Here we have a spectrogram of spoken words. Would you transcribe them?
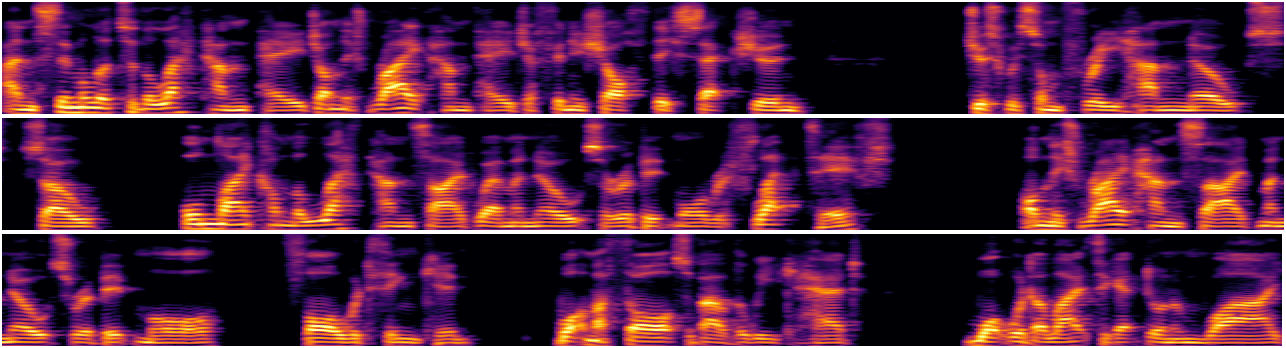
And similar to the left hand page, on this right hand page, I finish off this section just with some freehand notes. So unlike on the left hand side where my notes are a bit more reflective, on this right hand side, my notes are a bit more forward thinking. What are my thoughts about the week ahead? What would I like to get done and why?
